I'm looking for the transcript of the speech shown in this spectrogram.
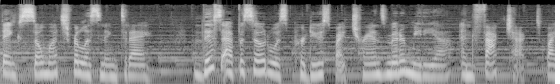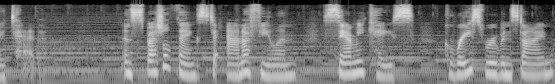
Thanks so much for listening today. This episode was produced by Transmitter Media and fact checked by TED. And special thanks to Anna Phelan, Sammy Case, Grace Rubenstein,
